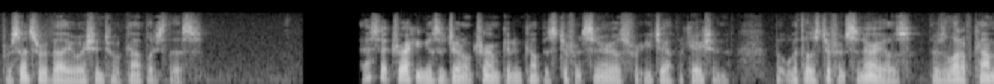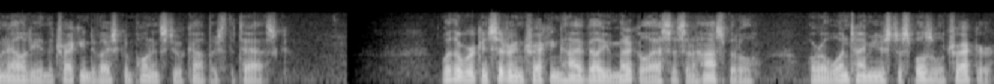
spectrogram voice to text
for sensor evaluation to accomplish this. Asset tracking as a general term can encompass different scenarios for each application, but with those different scenarios, there's a lot of commonality in the tracking device components to accomplish the task. Whether we're considering tracking high-value medical assets in a hospital or a one-time use disposable tracker,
